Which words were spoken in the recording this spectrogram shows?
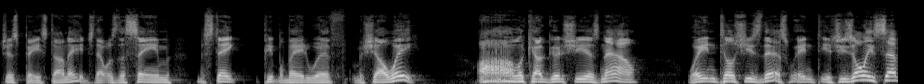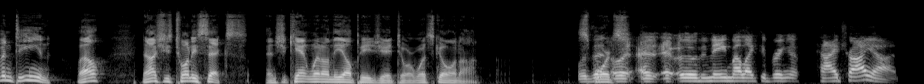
just based on age. That was the same mistake people made with Michelle Wie. Oh, look how good she is now. Wait until she's this. Wait until she's only 17. Well, now she's 26 and she can't win on the LPGA tour. What's going on? Was Sports. That, uh, uh, uh, the name I like to bring up, Ty Tryon.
